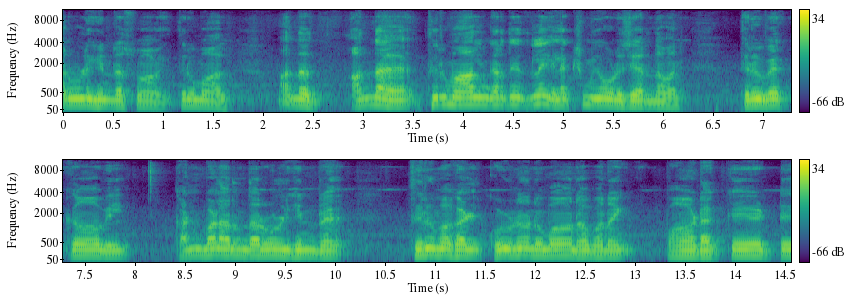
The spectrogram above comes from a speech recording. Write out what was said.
அருளுகின்ற சுவாமி திருமால். அந்த அந்த திருமால்ங்கிறது இதில் இலக்ஷ்மியோடு சேர்ந்தவன். திருவெக்காவில் கண்வளர்ந்தருள்கின்ற திருமகள் குழுனனுமானவனை பாட கேட்டு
